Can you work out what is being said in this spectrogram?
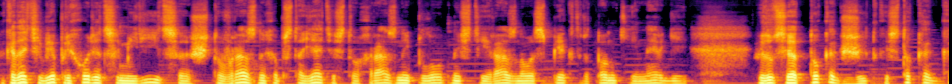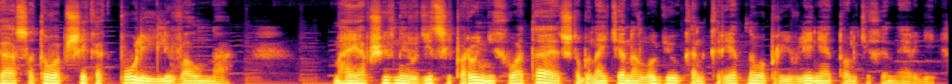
А когда тебе приходится мириться, что в разных обстоятельствах, разной плотности и разного спектра тонкой энергии ведут себя то как жидкость, то как газ, а то вообще как поле или волна. Моей обширной эрудиции порой не хватает, чтобы найти аналогию конкретного проявления тонких энергий –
